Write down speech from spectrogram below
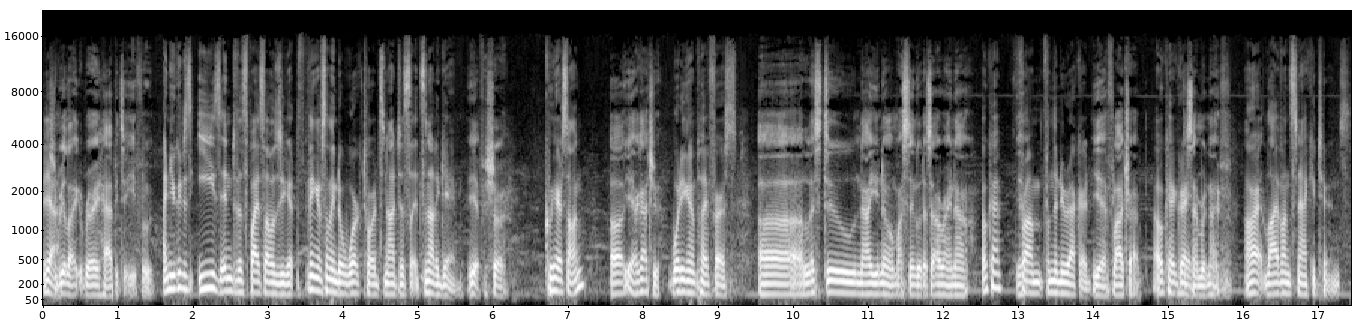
You Yeah. should be like very happy to eat food. and you can just ease into the spice levels. You get think of something to work towards, not just it's not a game. Yeah, for sure. Can we hear a song? Uh, yeah, I got you. What are you going to play first? Uh, let's do now. You know my single that's out right now. Okay. Yeah. From from the new record. Yeah, Fly Trap. Okay, great. December 9th. All right, live on Snacky Tunes.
